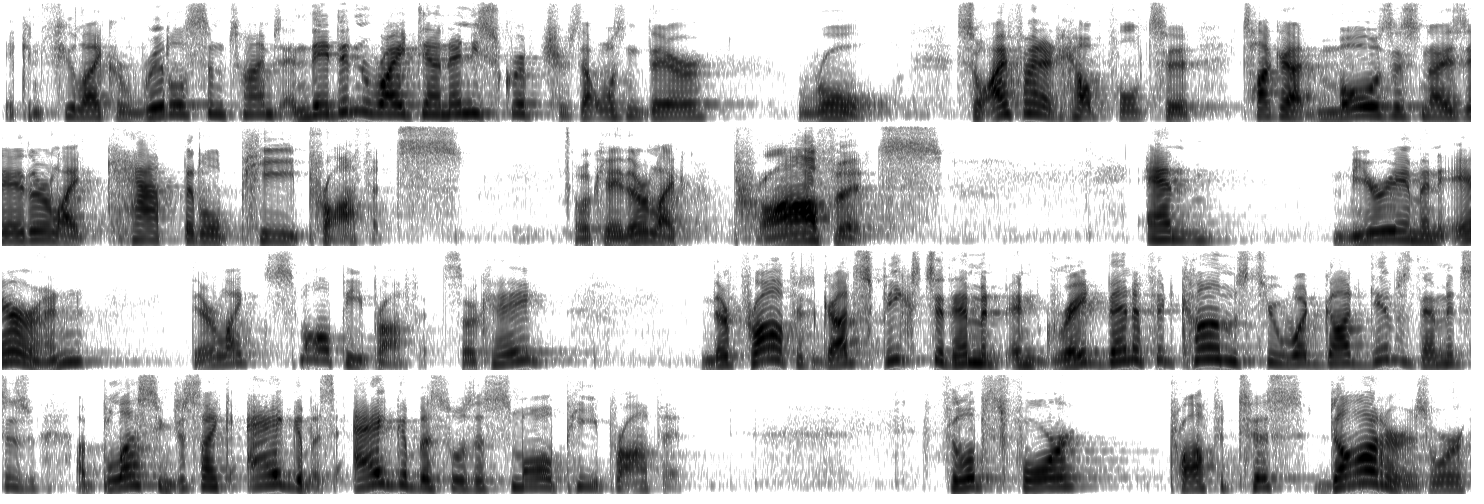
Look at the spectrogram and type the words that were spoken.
It can feel like a riddle sometimes. And they didn't write down any scriptures, that wasn't their role. So I find it helpful to talk about Moses and Isaiah. They're like capital P prophets. Okay, they're like prophets. And Miriam and Aaron, they're like small p prophets, okay? They're prophets. God speaks to them, and, and, great benefit comes through what God gives them. It's a blessing, just like Agabus. Agabus was a small p prophet. Philip's four prophetess daughters were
